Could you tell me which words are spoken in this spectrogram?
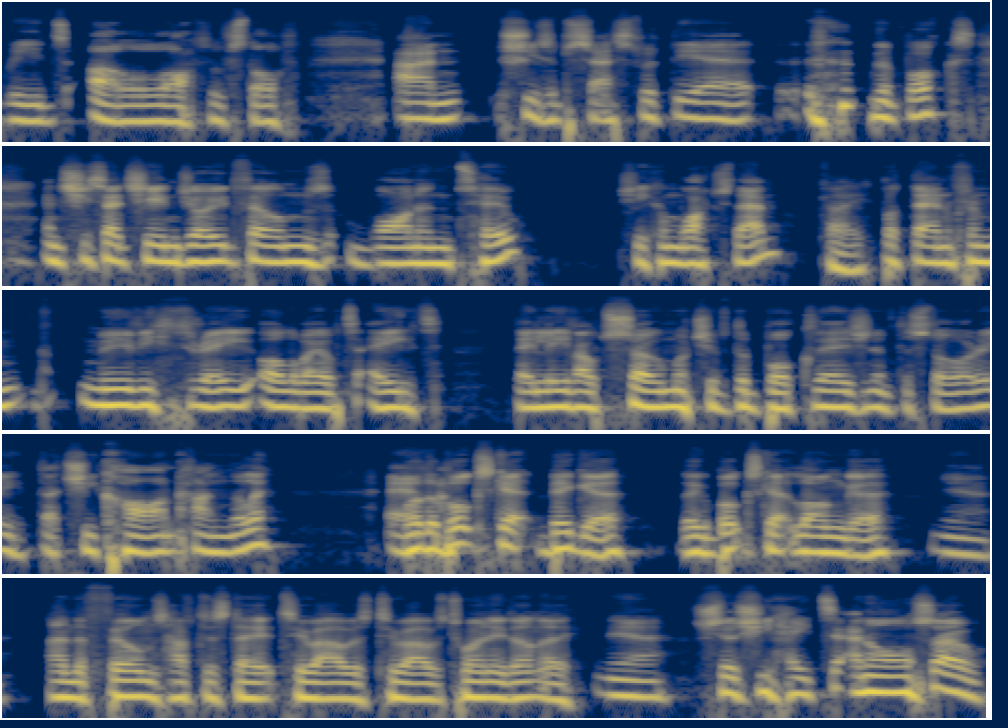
reads a lot of stuff, and she's obsessed with the uh, the books. And she said she enjoyed films one and two. She can watch them, Okay. but then from movie three all the way up to eight, they leave out so much of the book version of the story that she can't handle it. Um, Well, the books get bigger, the books get longer, yeah. And the films have to stay at two hours, two hours twenty, don't they? Yeah, so she hates it, and also,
